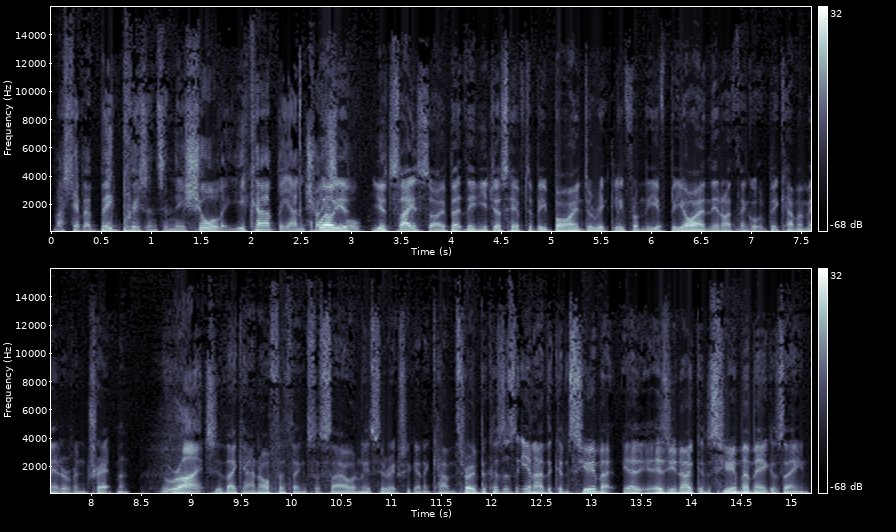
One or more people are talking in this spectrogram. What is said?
must have a big presence in there. Surely you can't be untraceable. Well, you'd, you'd say so, but then you just have to be buying directly from the FBI, and then I think it would become a matter of entrapment. right? they can't offer things for sale unless they're actually going to come through because it's, you know the consumer as you know consumer magazine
